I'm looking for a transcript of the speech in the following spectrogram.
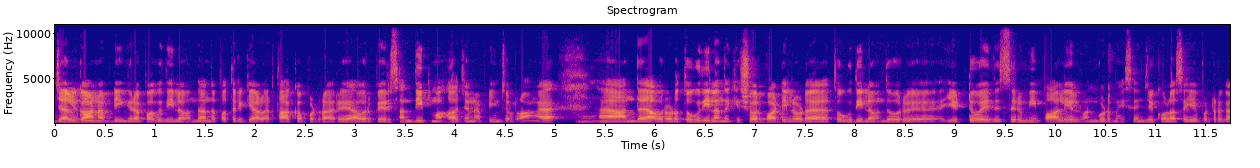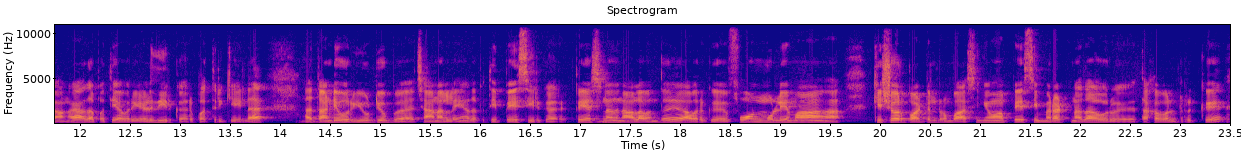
ஜல்கான் அப்படிங்கிற பகுதியில வந்து அந்த பத்திரிகையாளர் தாக்கப்படுறாரு. அவர் பேர் சந்தீப் மகாஜன் அப்படின்னு சொல்றாங்க. அஹ் அந்த அவரோட தொகுதியில் அந்த கிஷோர் பாட்டிலோட தொகுதியில வந்து ஒரு எட்டு வயது சிறுமி பாலியல் வன்கொடுமை செஞ்சு கொலை செய்யப்பட்டிருக்காங்க. அதை பத்தி அவர் எழுதியிருக்காரு பத்திரிகையில. அதை தாண்டி ஒரு யூடியூப் சேனல்லையும் அதை பத்தி பேசியிருக்காரு. பேசினதுனால வந்து அவருக்கு ஃபோன் மூலியமா கிஷோர் பாட்டில் ரொம்ப அசிங்கமா பேசி மிரட்டினதா ஒரு தகவல் இருக்கு.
